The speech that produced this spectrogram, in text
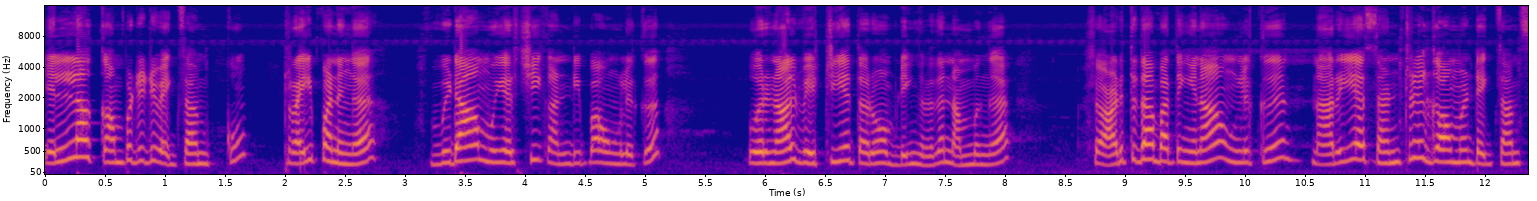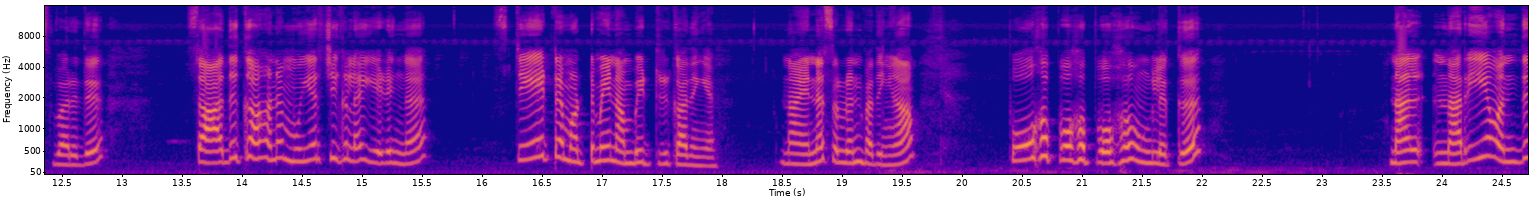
எல்லா காம்படிட்டிவ் எக்ஸாமுக்கும் ட்ரை பண்ணுங்கள் விடாமுயற்சி கண்டிப்பாக உங்களுக்கு ஒரு நாள் வெற்றியே தரும் அப்படிங்கிறத நம்புங்க. ஸோ அடுத்ததாக பார்த்தீங்கன்னா உங்களுக்கு நிறைய சென்ட்ரல் கவர்மெண்ட் எக்ஸாம்ஸ் வருது. ஸோ அதுக்கான முயற்சிகளை எடுங்க. ஸ்டேட்டை மட்டுமே நம்பிட்டு இருக்காதிங்க. நான் என்ன சொல்கிறேன்னு பார்த்தீங்கன்னா போக போக போக உங்களுக்கு நல் நிறைய வந்து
